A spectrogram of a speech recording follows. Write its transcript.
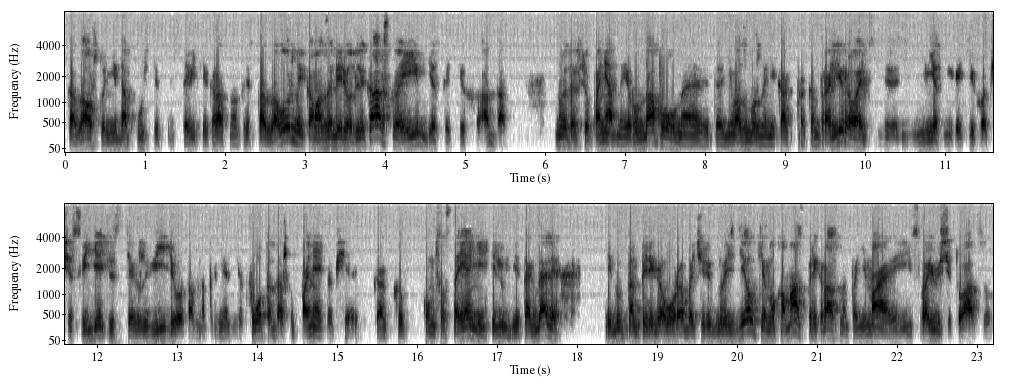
сказал, что не допустит представителей Красного Креста заложникам, а заберет лекарства и им, дескать, их отдаст. Ну, это все понятно, ерунда полная, это невозможно никак проконтролировать, нет никаких вообще свидетельств, тех же видео, там, например, или фото, да, чтобы понять вообще, как, в каком состоянии эти люди и так далее. Идут там переговоры об очередной сделке, но Хамас, прекрасно понимая и свою ситуацию,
